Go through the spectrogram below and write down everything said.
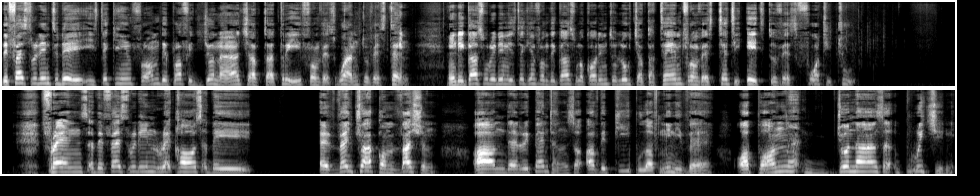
The first reading today is taken from the prophet Jonah chapter 3 from verse 1 to verse 10. And the gospel reading is taken from the gospel according to Luke chapter 10 from verse 38 to verse 42. Friends, the first reading records the eventual conversion and the repentance of the people of Nineveh upon Jonah's preaching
